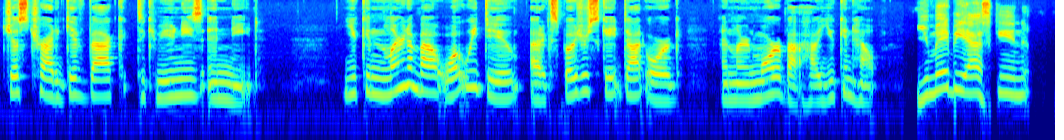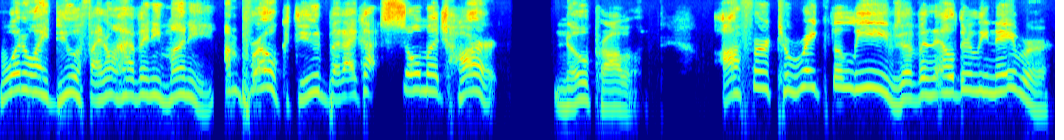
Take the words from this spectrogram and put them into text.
just try to give back to communities in need. You can learn about what we do at exposureskate.org and learn more about how you can help. You may be asking, what do I do if I don't have any money? I'm broke, dude, but I got so much heart. No problem. Offer to rake the leaves of an elderly neighbor.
